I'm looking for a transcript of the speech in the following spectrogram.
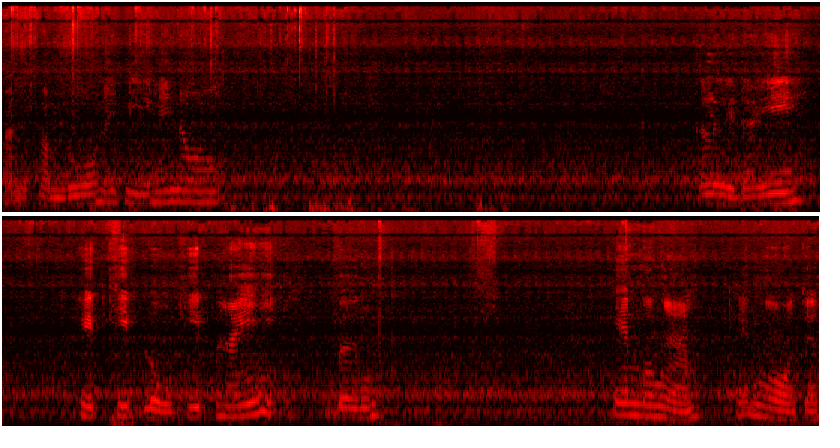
ปันความรู้ให้พี่ให้น้อง เลยได้เฮ็ดคลิปลงคลิปให้เบิงเข้มบ่งามเข้มงอจ้ะ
